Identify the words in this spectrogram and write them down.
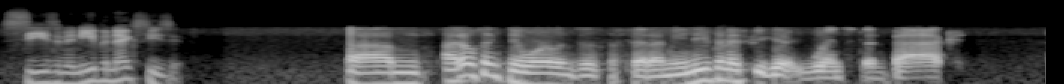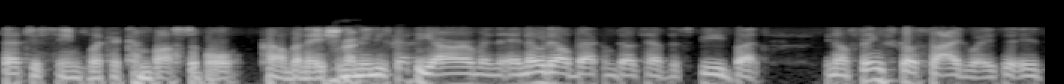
season and even next season? Um, I don't think New Orleans is the fit. I mean, even if you get Winston back, that just seems like a combustible combination. I mean, he's got the arm, and, and Odell Beckham does have the speed, but you know, things go sideways. It's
